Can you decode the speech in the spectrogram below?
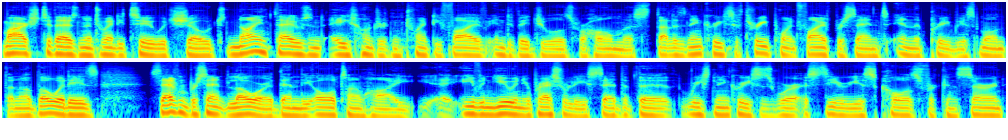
March 2022, which showed 9,825 individuals were homeless. That is an increase of 3.5% in the previous month. And although it is 7% lower than the all time high, even you in your press release said that the recent increases were a serious cause for concern.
